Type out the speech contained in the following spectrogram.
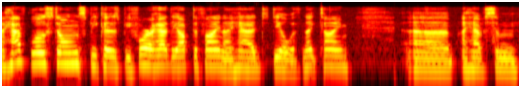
I have glowstones because before I had the Optifine, I had to deal with nighttime. Uh, I have some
